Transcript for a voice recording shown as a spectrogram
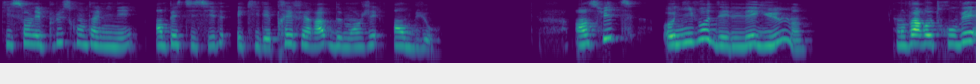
qui sont les plus contaminés en pesticides et qu'il est préférable de manger en bio. Ensuite, au niveau des légumes, on va retrouver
